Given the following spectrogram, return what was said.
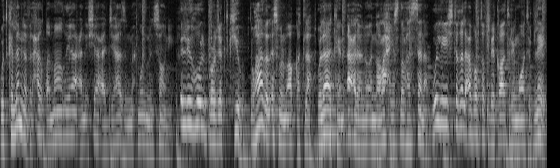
وتكلمنا في الحلقة الماضية عن إشاعة جهاز المحمول من سوني اللي هو ال Project Q. وهذا الاسم المؤقت له ولكن أعلنوا أنه راح يصدر هالسنة واللي يشتغل عبر تطبيقات Remote Play.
